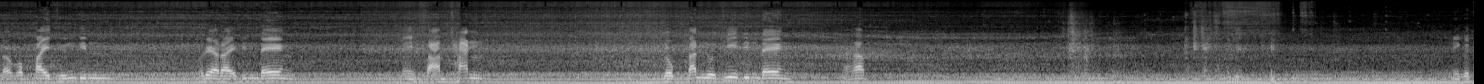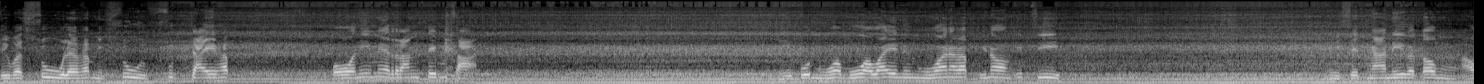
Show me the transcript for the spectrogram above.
แล้วก็ไปถึงดินเรียกอะไรดินแดง นี่สามชั้น จบกันอยู่ที่ดินแดงนะครับ นี่ก็ถือว่าสู้แล้วครับ นี่สู้สุดใจครับโอนี่แม่รังเต็มสะนี่บนหัวหมูเอาไว้หนึ่งหัวนะครับ พี่น้องเอฟซีนี่เสร็จงานนี้ก็ต้องเอา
